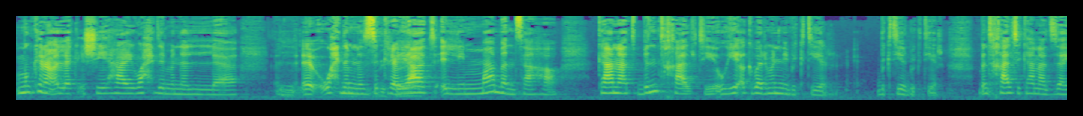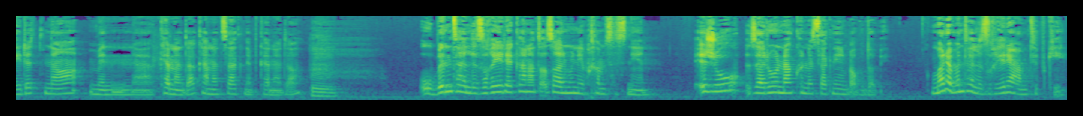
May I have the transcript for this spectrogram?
ممكن أقول لك شيء هاي واحدة من ال واحدة من الذكريات اللي ما بنساها. كانت بنت خالتي وهي أكبر مني بكتير بكتير بكتير. بنت خالتي كانت زايرتنا من كندا كانت ساكنة بكندا. وبنتها الصغيرة كانت أصغر مني بخمس سنين. إجوا زارونا كنا ساكنين بأبو ظبي. مرة بنتها الصغيرة عم تبكي.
